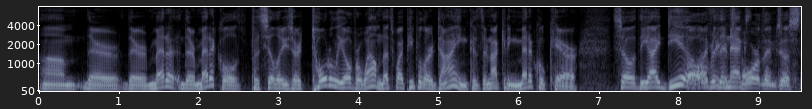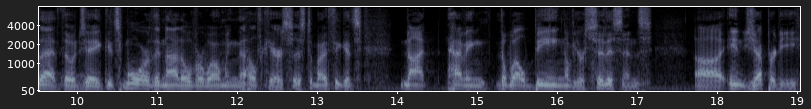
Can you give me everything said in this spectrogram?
um, their their meta, their medical facilities are totally overwhelmed. That's why people are dying because they're not getting medical care. So the idea Well, I over think the it's next more than just that, though, Jake. It's more than not overwhelming the healthcare system. I think it's not having the well-being of your citizens uh, in jeopardy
